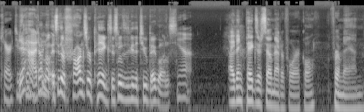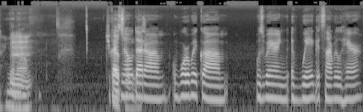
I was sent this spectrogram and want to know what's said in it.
Characters. Yeah, I don't know. It's either frogs or pigs. It seems to be the two big ones. Yeah. I think pigs are so metaphorical for man. You know. Did you guys That's know that it um, Warwick um, was wearing a wig? It's not real hair.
